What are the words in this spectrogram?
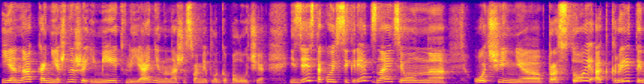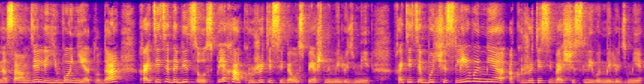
и она, конечно же, имеет влияние на наше с вами благополучие. И здесь такой секрет, знаете, он э, очень э, простой, открытый, на самом деле его нету, да? Хотите добиться успеха, окружите себя успешными людьми. Хотите быть счастливыми, окружите себя счастливыми людьми.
